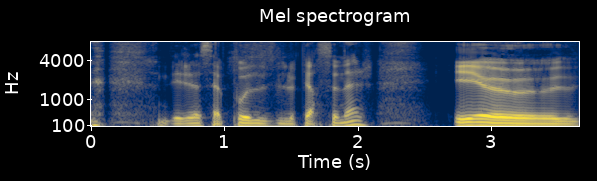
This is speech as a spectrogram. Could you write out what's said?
déjà, ça pose le personnage. Et, euh,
